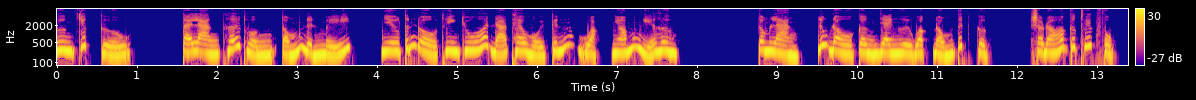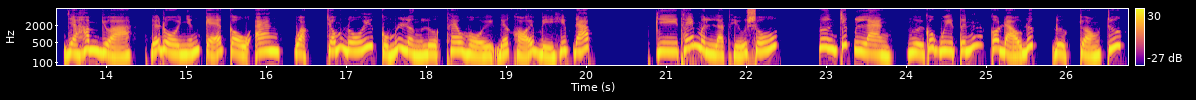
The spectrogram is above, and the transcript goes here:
hương chức cựu. Tại làng Thới Thuận, Tổng định Mỹ, nhiều tín đồ Thiên Chúa đã theo hội kính hoặc nhóm Nghĩa Hưng. Trong làng, lúc đầu cần vài người hoạt động tích cực, sau đó cứ thuyết phục và hâm dọa để rồi những kẻ cầu an hoặc chống đối cũng lần lượt theo hội để khỏi bị hiếp đáp. Vì thấy mình là thiểu số, hương chức làng, người có uy tín, có đạo đức được chọn trước.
